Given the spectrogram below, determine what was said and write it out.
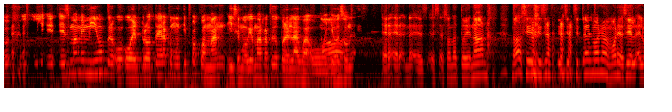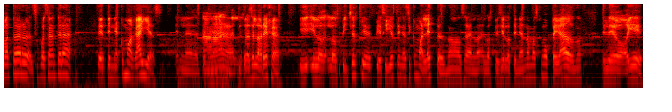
O- Oye, ¿e- ¿es mame mío, pero o, o el prota era como un tipo Aquaman y se movía más rápido por el agua? O No, yo son. Era, era, no, es, es, es onda tuya. No, no, no, sí, sí, sí, sí, sí, sí buena memoria. Sí, el, el vato era- supuestamente era, te- tenía como agallas en la, tenía Ah, ándale. detrás de la oreja. Y, y lo- los pinches pie- piecillos tenían así como aletas, ¿no? O sea, en, la- en los piecillos los tenían nada más como pegados, ¿no? Y le digo, oye,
